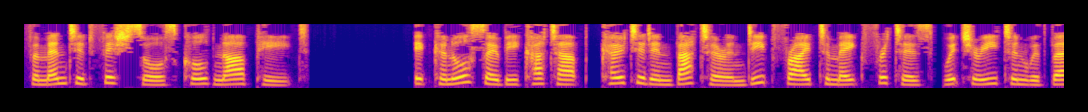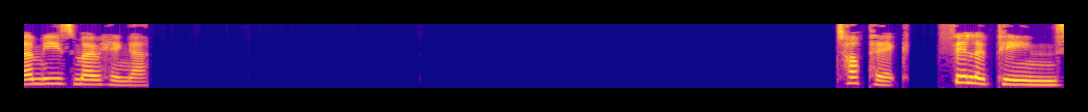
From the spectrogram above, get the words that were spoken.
fermented fish sauce called na peet. It can also be cut up, coated in batter and deep fried to make fritters, which are eaten with Burmese mohinga. Philippines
